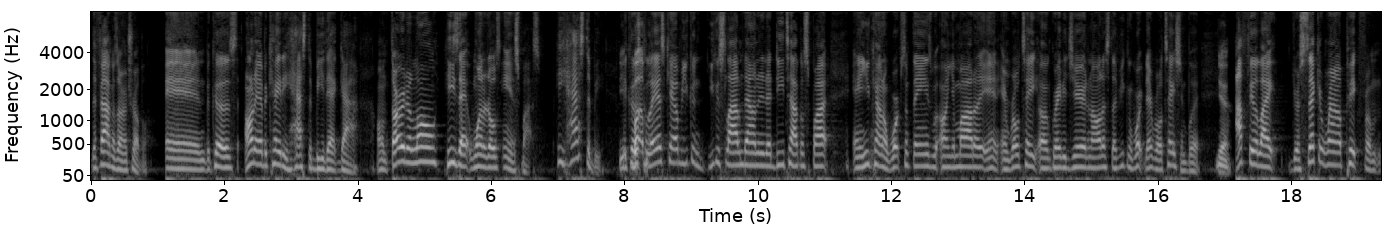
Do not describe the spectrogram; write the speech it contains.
the Falcons are in trouble. And because Arnie Ebiketie has to be that guy. On third and long, he's at one of those end spots. He has to be. Because but- Calais Campbell, you can you can slide him down in that D tackle spot and you kind of work some things with Onyemata and, and rotate uh, Grady Jarrett and all that stuff. You can work that rotation. But Yeah. I feel like your second round pick from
